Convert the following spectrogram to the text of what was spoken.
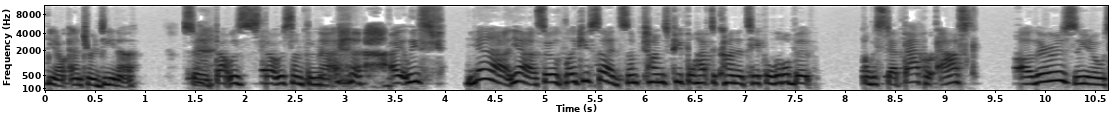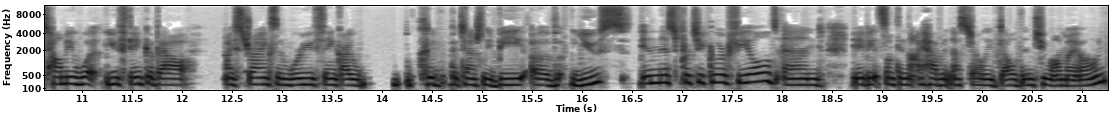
you know, enter Dina. So that was, that was something that I at least yeah, yeah. So, like you said, sometimes people have to kind of take a little bit of a step back or ask others, you know, tell me what you think about my strengths and where you think I could potentially be of use in this particular field. And maybe it's something that I haven't necessarily delved into on my own,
